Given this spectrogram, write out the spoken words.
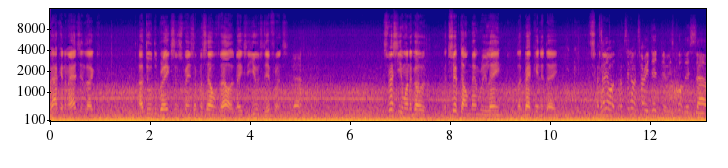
But I can imagine, like, I do the brakes and suspension myself as well. It makes a huge difference. Yeah. Especially you want to go a trip down memory lane, like back in the day. It's I tell you what, I tell you what Terry did do. He's put this uh,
